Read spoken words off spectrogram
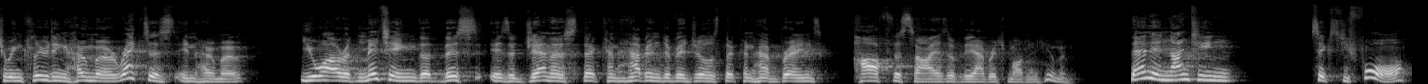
to including Homo erectus in Homo, you are admitting that this is a genus that can have individuals that can have brains half the size of the average modern human. Then in 1964,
